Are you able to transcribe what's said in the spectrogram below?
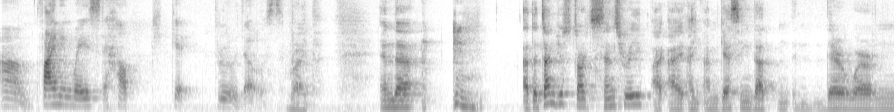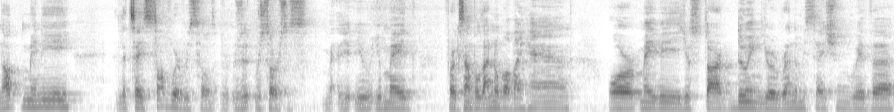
um, finding ways to help get through those. Right. And uh, at the time you start sensory, I, I'm guessing that there were not many, let's say, software resource, resources. You, you made, for example, ANOVA by hand, or maybe you start doing your randomization with. Uh,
